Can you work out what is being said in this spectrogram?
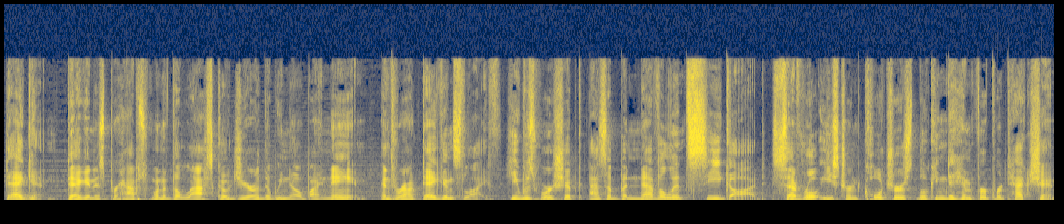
Dagon. Dagon is perhaps one of the last Gojira that we know by name, and throughout Dagon's life, he was worshipped as a benevolent sea god, several eastern cultures looking to him for protection,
